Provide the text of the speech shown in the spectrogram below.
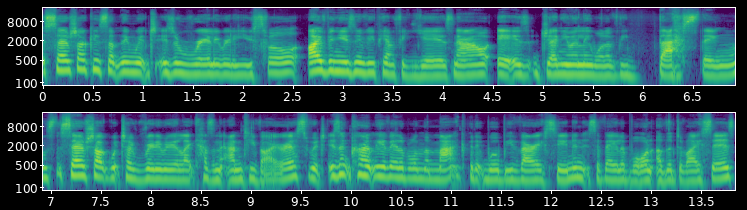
Surfshark is something which is really, really useful. I've been using VPN for years now. It is genuinely one of the best things. Surfshark, which I really, really like, has an antivirus, which isn't currently available on the Mac, but it will be very soon and it's available on other devices.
